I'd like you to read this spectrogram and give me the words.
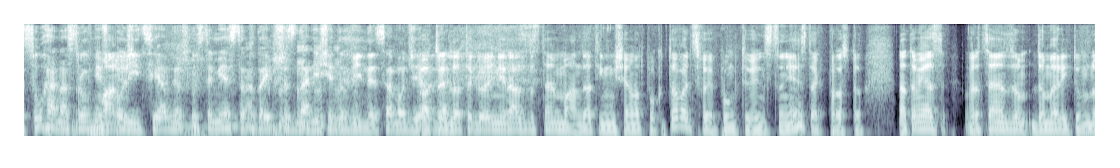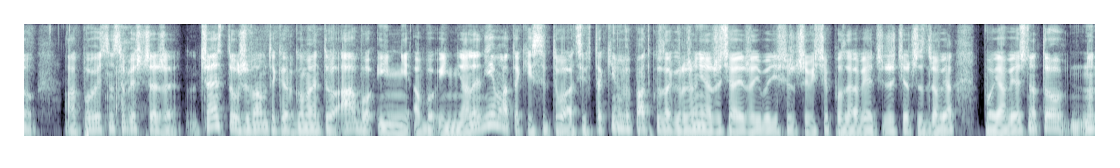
Słucha nas również Mam policja, w związku z tym jest to tutaj przyznanie się do winy A samodzielne. to dlatego ja nieraz dostałem mandat i musiałem odpokutować swoje punkty, więc to nie jest tak prosto. Natomiast wracając do, do meritum, no, a powiedzmy sobie szczerze, często używam takiego argumentu albo inni, albo inni, ale nie ma takiej sytuacji. W takim wypadku zagrożenia życia, jeżeli będzie się rzeczywiście pojawiać, życia czy zdrowia pojawiać, no to no,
